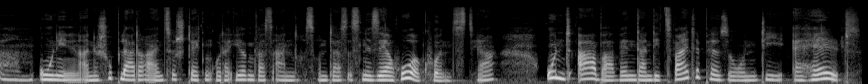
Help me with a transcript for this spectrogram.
ähm, ohne ihn in eine Schublade reinzustecken oder irgendwas anderes. Und das ist eine sehr hohe Kunst, ja. Und aber, wenn dann die zweite Person, die erhält,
